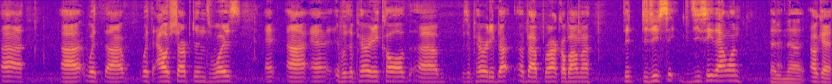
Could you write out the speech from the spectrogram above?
uh, uh, with uh, with Al Sharpton's voice, and uh, and it was a parody called uh, it was a parody about, about Barack Obama. Did did you see did you see that one? I did not. Okay,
